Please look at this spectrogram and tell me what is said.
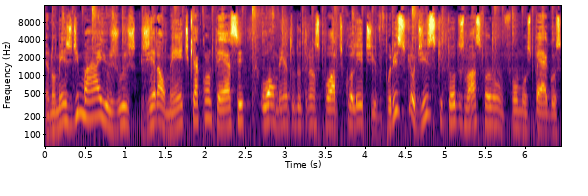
É no mês de maio, geralmente, que acontece o aumento do transporte coletivo. Por isso que eu disse que todos nós fomos, fomos pegos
